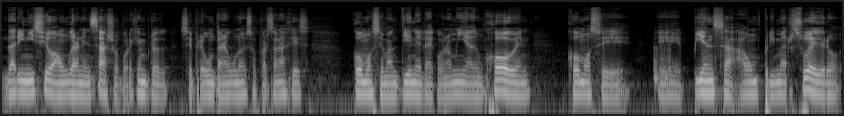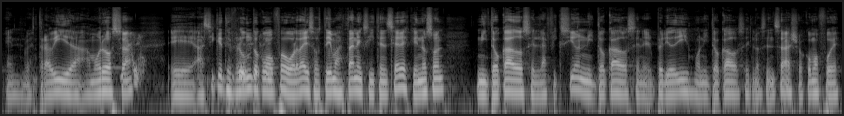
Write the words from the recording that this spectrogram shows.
dar inicio a un gran ensayo. Por ejemplo, se preguntan algunos de esos personajes cómo se mantiene la economía de un joven, cómo se eh, piensa a un primer suegro en nuestra vida amorosa. Eh, así que te pregunto cómo fue abordar esos temas tan existenciales que no son ni tocados en la ficción, ni tocados en el periodismo, ni tocados en los ensayos? ¿Cómo fue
